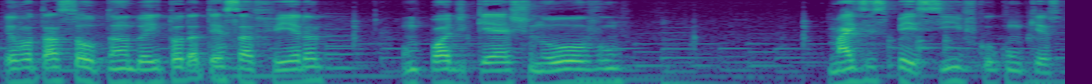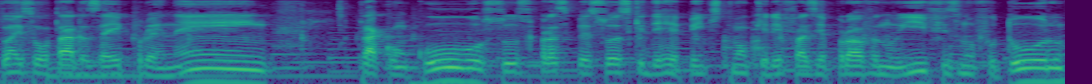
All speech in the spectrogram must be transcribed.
eu vou estar tá soltando aí toda terça-feira um podcast novo mais específico com questões voltadas aí para o Enem, para concursos, para as pessoas que de repente vão querer fazer prova no IFES no futuro,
